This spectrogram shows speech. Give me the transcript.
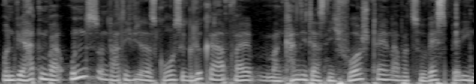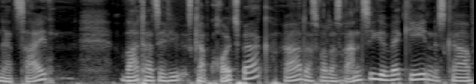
Und wir hatten bei uns, und da hatte ich wieder das große Glück gehabt, weil man kann sich das nicht vorstellen, aber zu Westberliner Zeiten war tatsächlich, es gab Kreuzberg, ja, das war das ranzige Weggehen, es gab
